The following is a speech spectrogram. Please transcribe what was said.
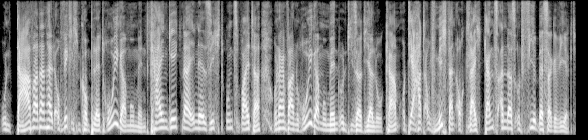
Und da war dann halt auch wirklich ein komplett ruhiger Moment, kein Gegner in der Sicht und so weiter. Und dann war ein ruhiger Moment und dieser Dialog kam und der hat auf mich dann auch gleich ganz anders und viel besser gewirkt.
